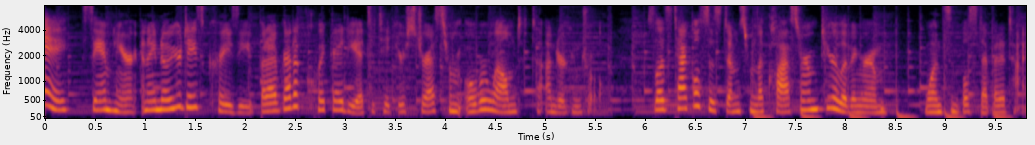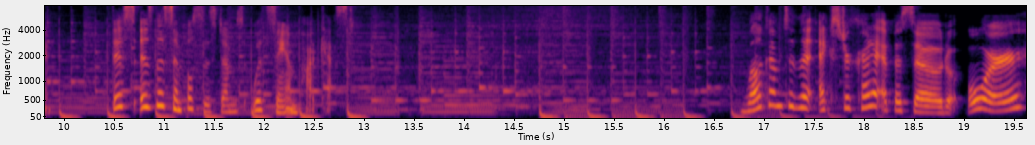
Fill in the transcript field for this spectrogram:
Hey, Sam here, and I know your day's crazy, but I've got a quick idea to take your stress from overwhelmed to under control. So let's tackle systems from the classroom to your living room, one simple step at a time. This is the Simple Systems with Sam podcast. Welcome to the extra credit episode, or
